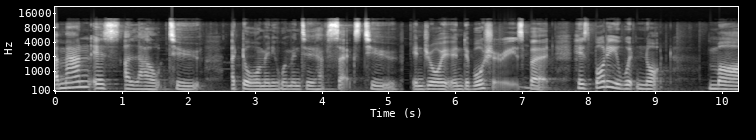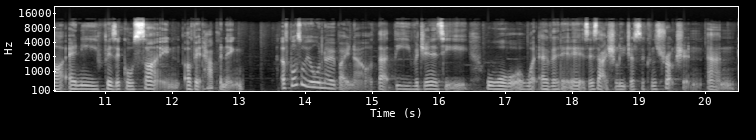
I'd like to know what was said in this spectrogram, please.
a man is allowed to adore many women to have sex to enjoy in debaucheries mm-hmm. but his body would not mar any physical sign of it happening of course we all know by now that the virginity war whatever it is is actually just a construction and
